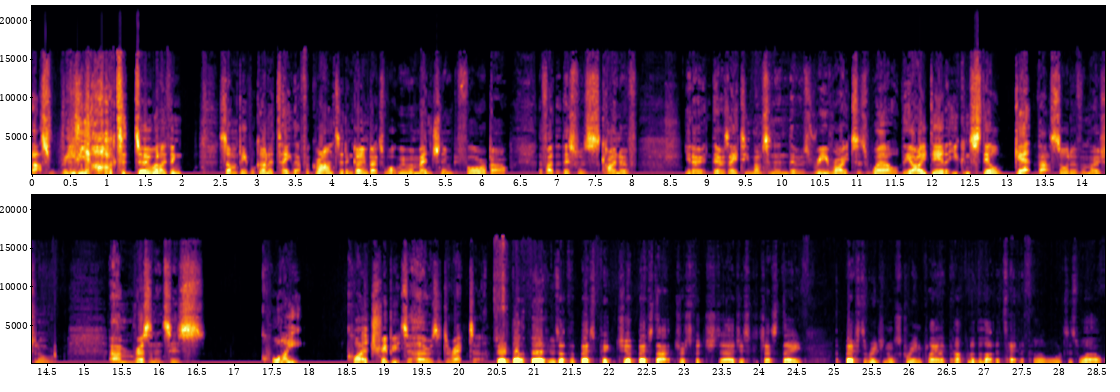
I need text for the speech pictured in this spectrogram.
that's really hard to do, and I think some people kind of take that for granted. And going back to what we were mentioning before about the fact that this was kind of, you know, there was 18 months and then there was rewrites as well. The idea that you can still get that sort of emotional um, resonance is quite quite a tribute to her as a director. Zero Dark Thirty was up for Best Picture, Best Actress for uh, Jessica Chastain, Best Original Screenplay, and a couple of the like the technical awards as well,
